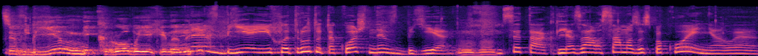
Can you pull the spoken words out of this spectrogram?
Це вб'є мікроби, які на них. Не вб'є їх отруту, також не вб'є. Це так, для самозаспокоєння, але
